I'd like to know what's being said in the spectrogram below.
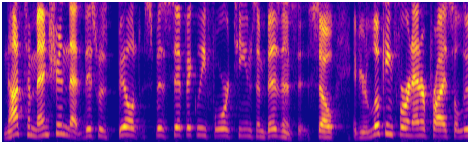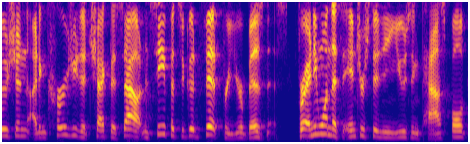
Not to mention that this was built specifically for teams and businesses. So if you're looking for an enterprise solution, I'd encourage you to check this out and see if it's a good fit for your business. For anyone that's interested in using Passbolt,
